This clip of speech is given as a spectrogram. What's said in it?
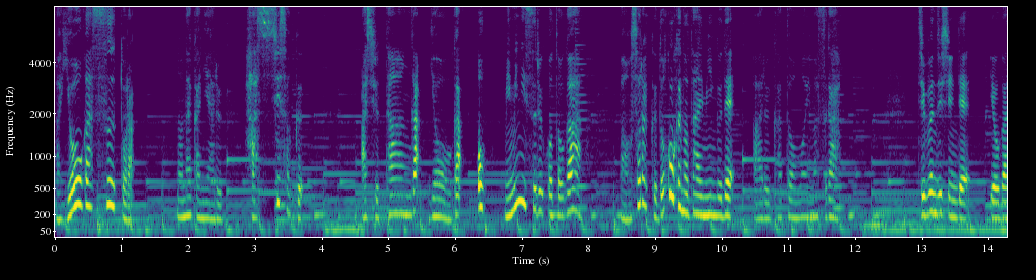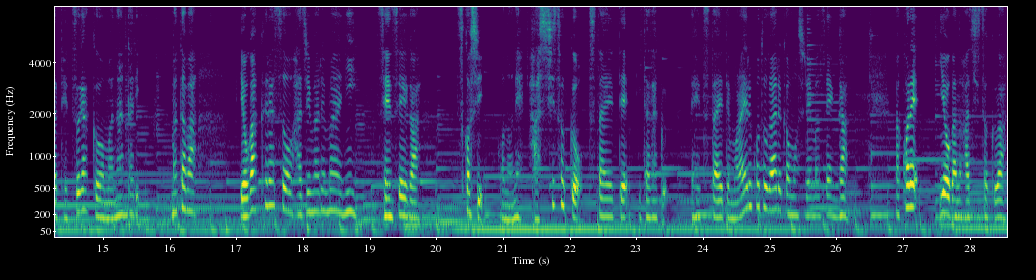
まあ、ヨーガスートラの中にある八子則アシュターンガヨーガを耳にすることが、まあ、おそらくどこかのタイミングであるかと思いますが自分自身でヨガ哲学を学んだりまたはヨガクラスを始まる前に先生が少しこのね八子則を伝えていただく、えー、伝えてもらえることがあるかもしれませんが、まあ、これヨガの八子則は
